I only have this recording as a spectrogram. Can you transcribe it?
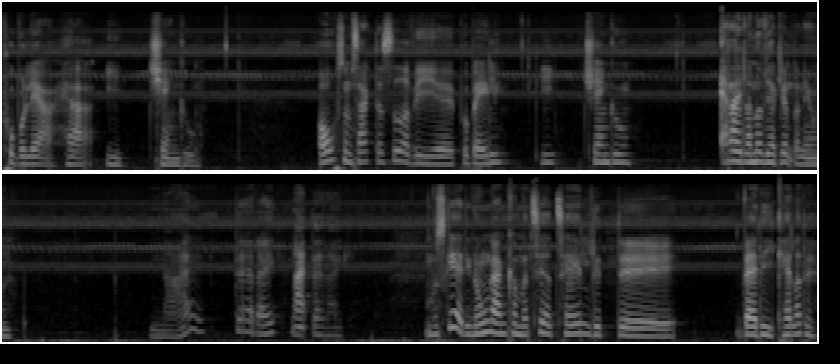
populær her i Canggu. Og som sagt, der sidder vi øh, på Bali i Canggu. Er der et eller andet, vi har glemt at nævne? Nej, det er der ikke. Nej, det er der ikke. Måske er de nogle gange kommer til at tale lidt, øh, hvad det, I kalder det?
